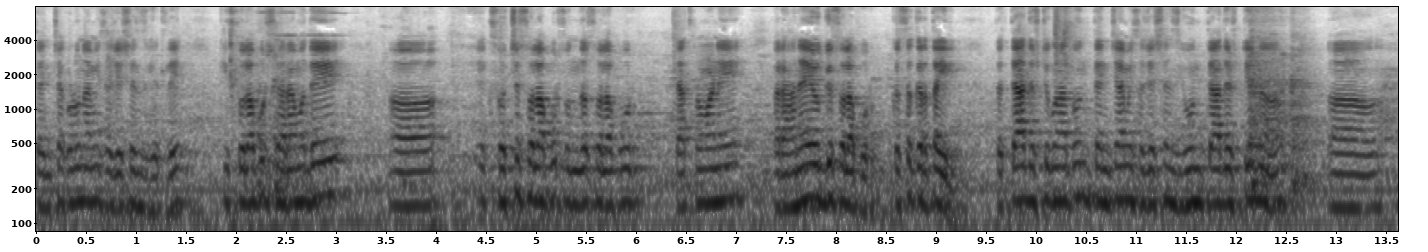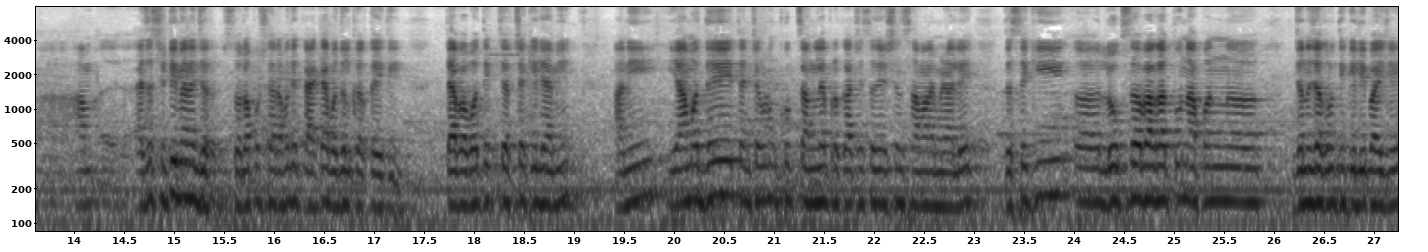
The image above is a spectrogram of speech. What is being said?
त्यांच्याकडून आम्ही सजेशन्स घेतले की सोलापूर शहरामध्ये एक स्वच्छ सोलापूर सुंदर सोलापूर त्याचप्रमाणे राहण्यायोग्य सोलापूर कसं करता येईल? तर त्या दृष्टिकोनातून त्यांचे आम्ही सजेशन्स घेऊन त्या दृष्टीनं as a city manager Solapur शहरामध्ये काय काय बदल करता येतील त्याबाबत एक चर्चा केली आम्ही. आणि यामध्ये त्यांच्याकडून खूप चांगल्या प्रकारचे सजेशन्स आम्हाला मिळाले. जसे की लोकसहभागातून आपण जनजागृती केली पाहिजे.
